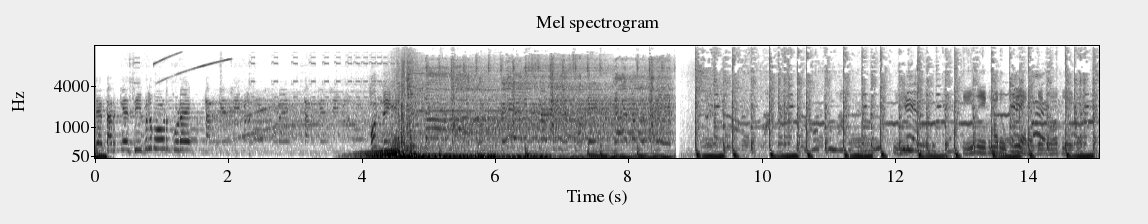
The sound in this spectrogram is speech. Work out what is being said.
ਤੇ ਤੜਕੇ ਸੀ ਬਲਬੋੜ ਕੁੜੇ ਹੋ ਨਹੀਂ तीन तो एक मार ऊपर ही आ रहा है बहुत लेट है हाँ,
